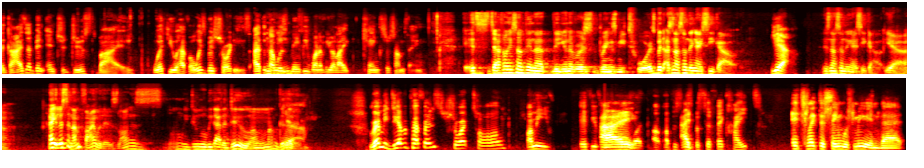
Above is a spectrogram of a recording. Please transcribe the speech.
the guys I've been introduced by with you have always been shorties. I thought that was Mhm. maybe one of your like kinks or something. It's definitely something that the universe brings me towards, but it's not something I seek out. Yeah. It's not something I seek out. Yeah. Hey, listen, I'm fine with it as long as, as long as we do what we got to do. I'm, I'm good. Yeah. Remy, do you have a preference? Short, tall? I mean, if you've I- had a, a, a I- specific height. it's like the same with me in that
